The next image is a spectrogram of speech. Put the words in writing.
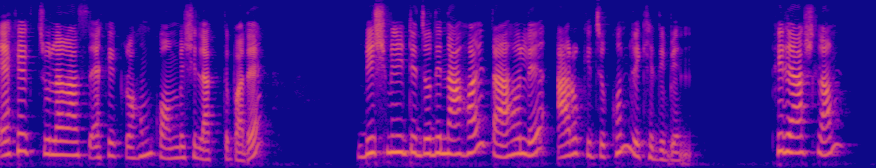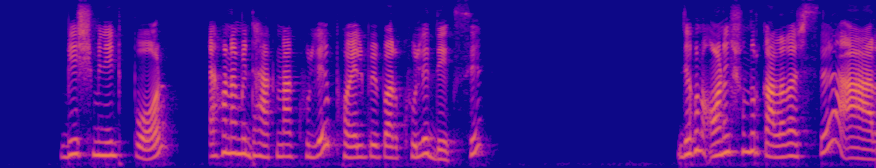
এক এক চুলার আঁচ এক এক রকম কম বেশি লাগতে পারে। ২০ মিনিটে যদি না হয় তাহলে আরও কিছুক্ষণ রেখে দিবেন। ফিরে আসলাম। ২০ মিনিট পর এখন আমি ঢাকনা খুলে ফয়েল পেপার খুলে দেখছি। দেখুন অনেক সুন্দর কালার আসছে আর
